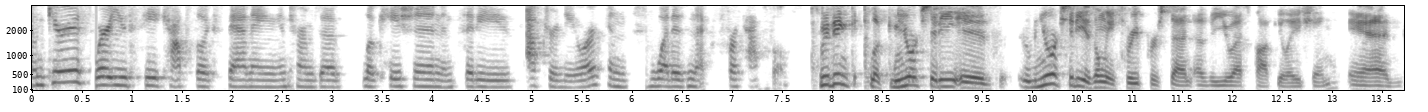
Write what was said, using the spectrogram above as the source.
I'm curious where you see Capsule expanding in terms of location and cities after New York, and what is next for Capsule. So we think, look, New York City is New York City is only three percent of the U.S. population, and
